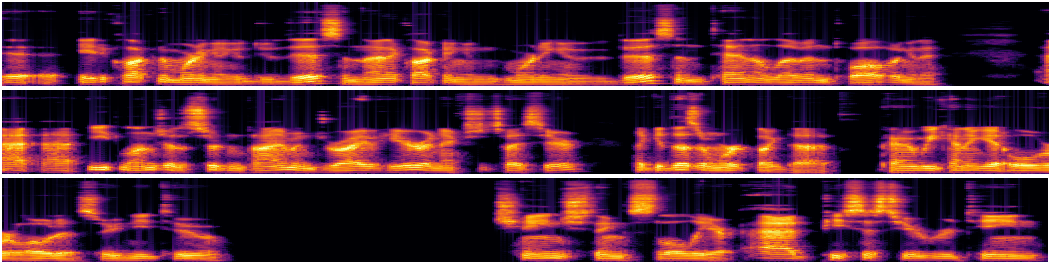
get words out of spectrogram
uh, 8 o'clock in the morning, I'm going to do this, and 9 o'clock in the morning, I'm going to do this, and 10, 11, 12, I'm going to at, at eat lunch at a certain time and drive here and exercise here. Like it doesn't work like that. Kind of, we kind of get overloaded. So you need to change things slowly or add pieces to your routine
